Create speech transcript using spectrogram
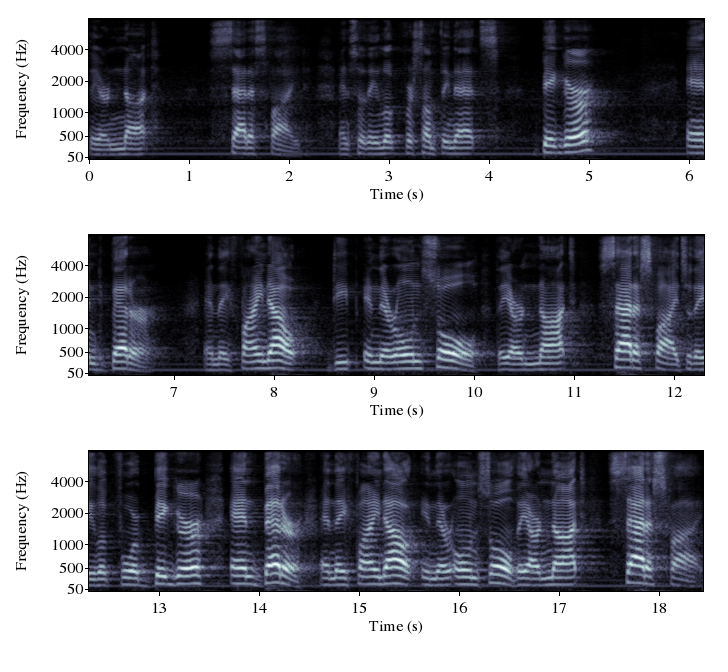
They are not satisfied. And so they look for something that's bigger and better. And they find out deep in their own soul they are not satisfied. So they look for bigger and better, and they find out in their own soul they are not satisfied.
